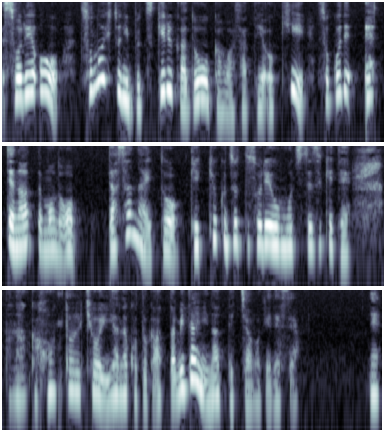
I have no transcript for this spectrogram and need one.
それをその人にぶつけるかどうかはさておきそこでえ？ってなったものを出さないと結局ずっとそれを持ち続けてなんか本当に今日嫌なことがあったみたいになってっちゃうわけですよ。ね、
